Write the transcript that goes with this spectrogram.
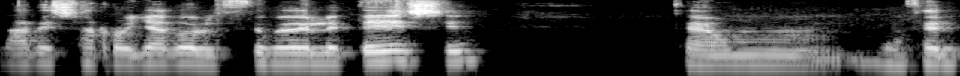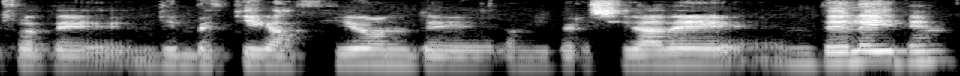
ha desarrollado el CBLTS, que es un, centro de, investigación de la Universidad de, Leiden.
